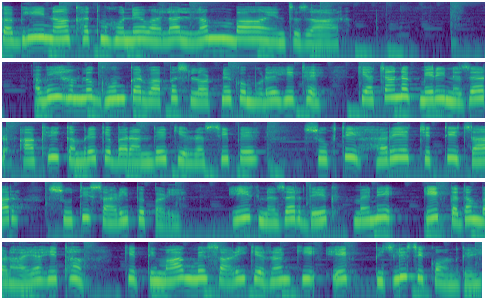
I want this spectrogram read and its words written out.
कभी ना खत्म होने वाला लंबा इंतज़ार। अभी हम लोग घूम कर वापस लौटने को मुड़े ही थे कि अचानक मेरी नज़र आखिरी कमरे के बरामदे की रस्सी पे सूखती हरे चित्ती जार सूती साड़ी पे पड़ी। एक नज़र देख मैंने एक कदम बढ़ाया ही था कि दिमाग में साड़ी के रंग की एक बिजली सी कौंध गई।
